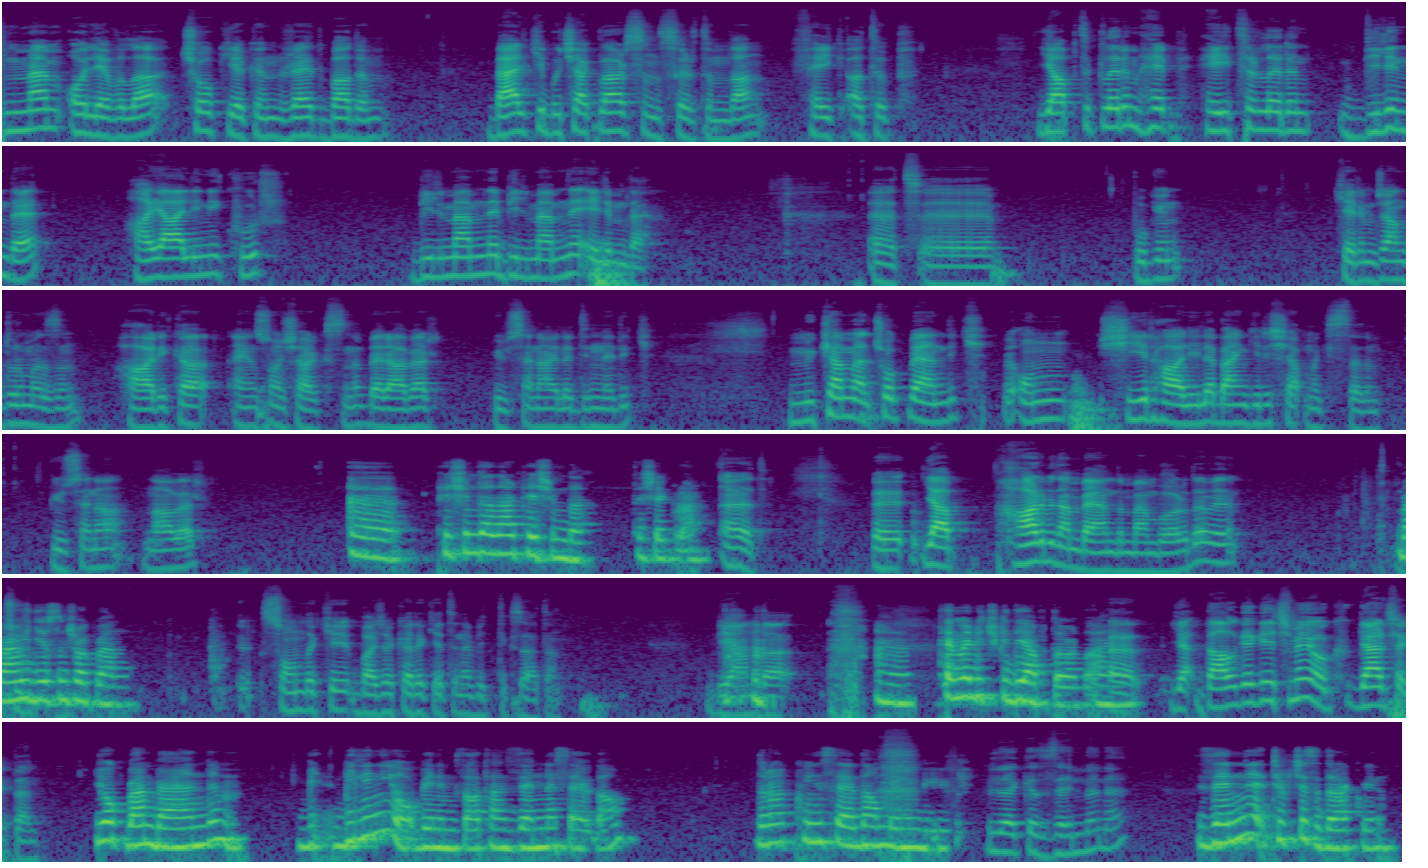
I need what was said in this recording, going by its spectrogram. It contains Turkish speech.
İnmem o level'a çok yakın red bottom. Belki bıçaklarsın sırtımdan fake atıp. Yaptıklarım hep haterların dilinde. Hayalini kur. Bilmem ne bilmem ne elimde. Evet, eee, bugün Kerimcan Durmaz'ın harika en son şarkısını beraber Gülsena ile dinledik. Mükemmel, çok beğendik ve onun şiir haliyle ben giriş yapmak istedim. Gülsena, ne haber? Ee, peşimdeler peşimde. Teşekkürler. Evet. Ee, ya harbiden beğendim ben bu arada ve Ben Türk videosunu çok beğendim. sondaki bacak hareketine bittik zaten. Bir anda Aynen. Temel içgüdü yaptı orada. Aynen. evet, ya dalga geçme yok gerçekten. Yok ben beğendim. Bi- biliniyor benim zaten Zenne sevdam. Drag Queen sevdam benim büyük. Bir dakika Zenne ne? Zenne Türkçesi Drag Queen.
